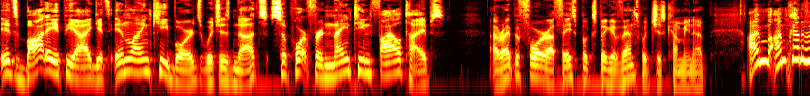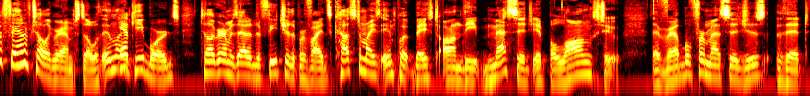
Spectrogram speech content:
its bot API gets inline keyboards, which is nuts. Support for 19 file types. Uh, right before uh, Facebook's big events, which is coming up, I'm I'm kind of a fan of Telegram still. With inline Yep. keyboards, Telegram has added a feature that provides customized input based on the message it belongs to. They're available for messages that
